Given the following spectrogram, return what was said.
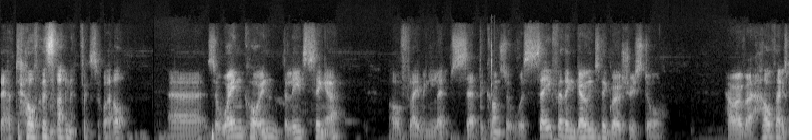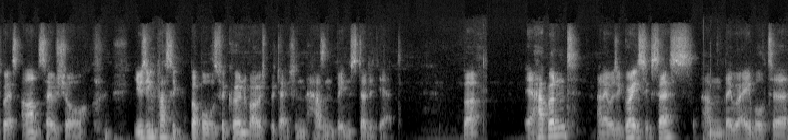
they have to hold the sign up as well. Uh, so Wayne Coyne, the lead singer of Flaming Lips, said the concert was safer than going to the grocery store. However, health experts aren't so sure. Using plastic bubbles for coronavirus protection hasn't been studied yet. But it happened and it was a great success and they were able to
